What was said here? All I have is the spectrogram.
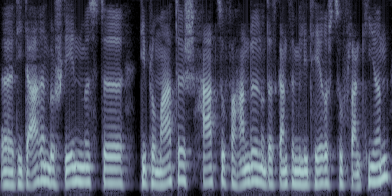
die darin bestehen müsste, diplomatisch hart zu verhandeln und das Ganze militärisch zu flankieren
